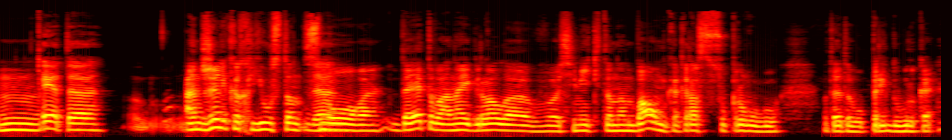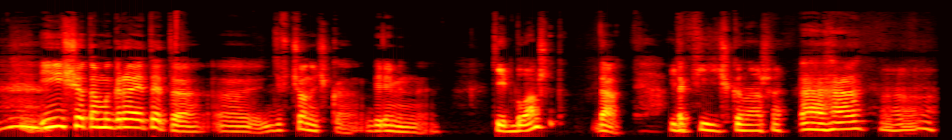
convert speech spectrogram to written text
Это... Анжелика Хьюстон Да. снова. До этого она играла в семейке Таненбаум как раз супругу вот этого придурка. И еще там играет эта э, девчоночка беременная. Кейт Бланшет? Да. Или феечка наша? Ага. А,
